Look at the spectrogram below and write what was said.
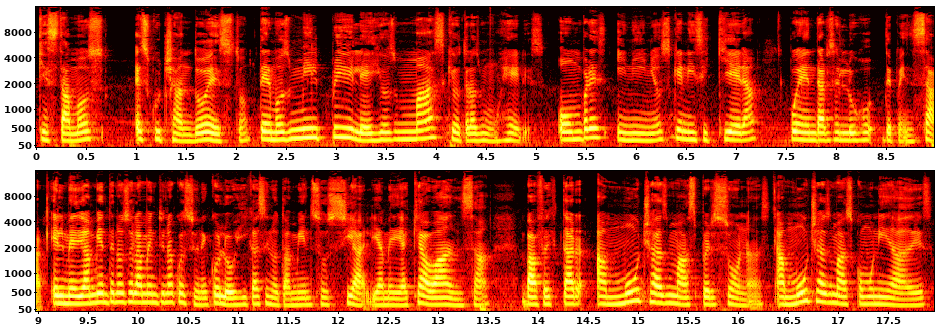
que estamos escuchando esto, tenemos mil privilegios más que otras mujeres, hombres y niños que ni siquiera pueden darse el lujo de pensar. El medio ambiente no es solamente una cuestión ecológica, sino también social y a medida que avanza va a afectar a muchas más personas, a muchas más comunidades,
